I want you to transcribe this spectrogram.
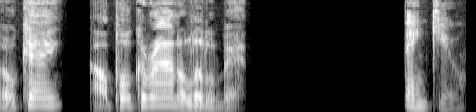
Okay, I'll poke around a little bit. Thank you.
